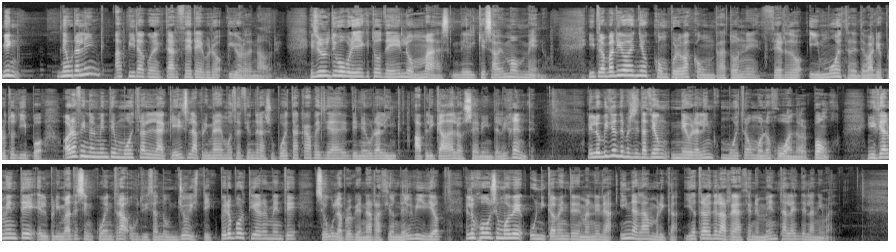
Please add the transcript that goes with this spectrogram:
Bien, Neuralink aspira a conectar cerebro y ordenadores. Es el último proyecto de Elon Musk del que sabemos menos. Y tras varios años con pruebas con ratones, cerdos y muestras de varios prototipos, ahora finalmente muestran la que es la primera demostración de las supuestas capacidades de Neuralink aplicada a los seres inteligentes. En los vídeos de presentación, Neuralink muestra a un mono jugando al Pong. Inicialmente, el primate se encuentra utilizando un joystick, pero posteriormente, según la propia narración del vídeo, el juego se mueve únicamente de manera inalámbrica y a través de las reacciones mentales del animal.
